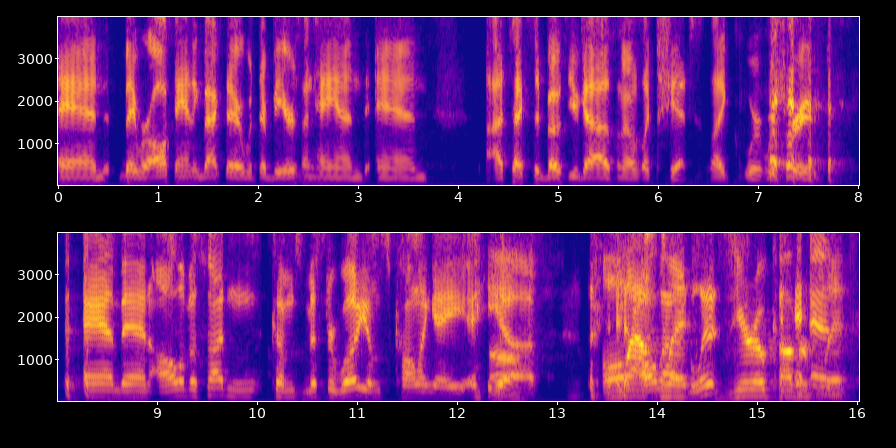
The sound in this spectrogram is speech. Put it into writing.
And they were all standing back there with their beers in hand, and I texted both you guys, and I was like, "Shit, like we're we're screwed." and then all of a sudden comes Mr. Williams calling a, a Oh. uh, all, out, all-out blitz, zero cover And- blitz,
